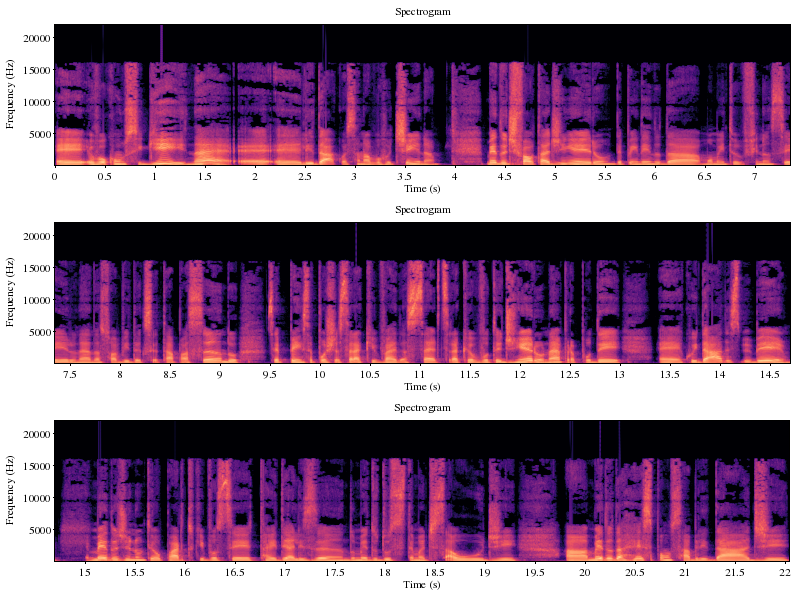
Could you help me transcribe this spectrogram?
é, eu vou conseguir, né? É, é, lidar com essa nova rotina? Medo de faltar dinheiro, dependendo do momento financeiro, né? Da sua vida que você tá passando. Você pensa, poxa, será que vai dar certo? Será que eu vou ter dinheiro, né? Para poder é, cuidar desse bebê? Medo de não ter o parto que você tá idealizando, medo do sistema de saúde, ah, medo da responsabilidade,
